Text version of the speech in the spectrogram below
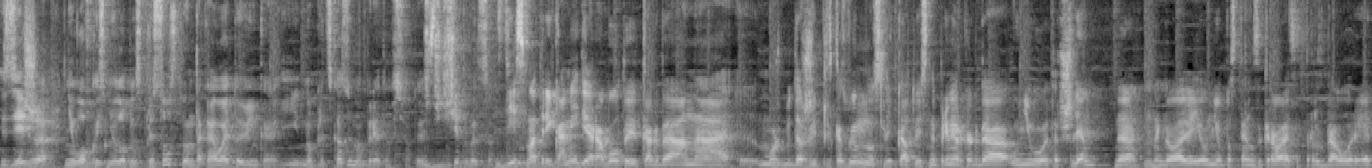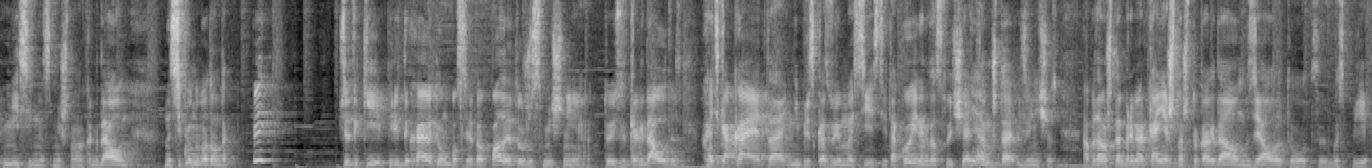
Здесь же неловкость, неудобность присутствует, она такая лайтовенькая, и, но предсказуемо при этом все. То есть считывается. Здесь, смотри, комедия работает, когда она, э, может быть, даже и предсказуема, но слегка. То есть, например, когда у него этот шлем, да, на голове, и он у него постоянно закрывается в разговоре, это не сильно смешно. Но когда он на секунду потом так все таки передыхают, и он после этого падает, это уже смешнее. То есть, когда вот хоть какая-то непредсказуемость есть, и такое иногда случается. Не. Потому что, извини, сейчас. А потому что, например, конечно, что когда он взял эту вот, господи,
